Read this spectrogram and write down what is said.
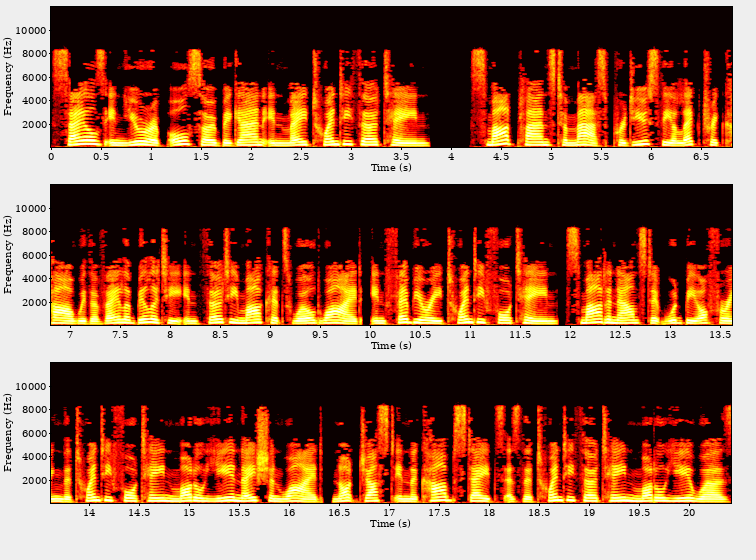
Sales in Europe also began in May 2013. Smart plans to mass produce the electric car with availability in 30 markets worldwide. In February 2014, Smart announced it would be offering the 2014 model year nationwide, not just in the CARB states as the 2013 model year was.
